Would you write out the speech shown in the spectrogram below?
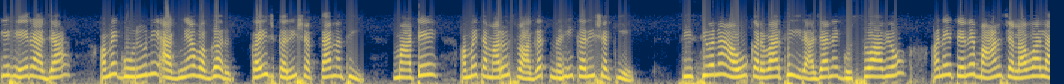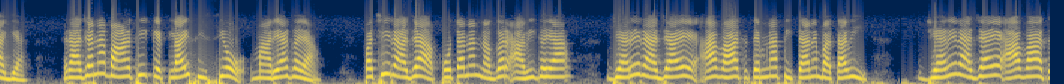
કે, હે રાજા, અમે ગુરુની આજ્ઞા વગર કંઈ જ કરી શકતા નથી. માટે અમે તમારું સ્વાગત નહીં કરી શકીએ. શિષ્યોના આવું કરવાથી રાજાને ગુસ્સો આવ્યો અને તેને બાણ ચલાવવા લાગ્યા. રાજાના બાણથી કેટલાય શિષ્યો માર્યા ગયા. પછી રાજા પોતાના નગર આવી ગયા. જ્યારે રાજાએ આ વાત તેમના પિતાને બતાવી, જ્યારે રાજાએ આ વાત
